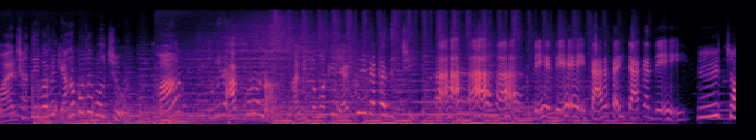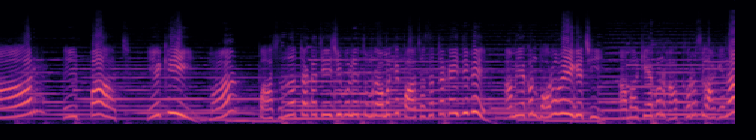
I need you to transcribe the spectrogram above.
মায়ের সাথে এভাবে কেন কথা বলছো? মা তুমি রাগ করো না। আমি তোমাকে এক কোটি টাকা দিচ্ছি। দে দে তাড়াতাড়ি টাকা দে। এই চার এই পাঁচ এ কি? মা পাঁচ হাজার টাকা চেয়েছি বলে তোমরা আমাকে পাঁচ হাজার টাকাই দিবে? আমি এখন বড় হয়ে গেছি। আমার কি এখন হাত খরচ লাগে না?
